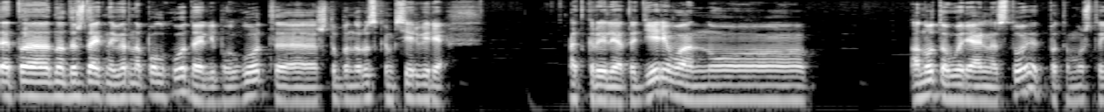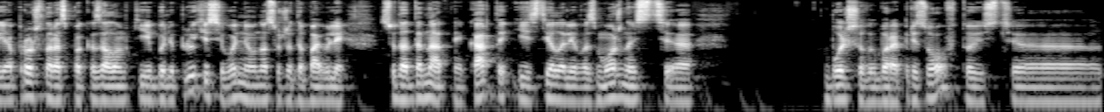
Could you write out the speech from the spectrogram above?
это надо ждать, наверное, полгода, либо год, э, чтобы на русском сервере открыли это дерево, но оно того реально стоит, потому что я в прошлый раз показал вам, какие были плюхи, сегодня у нас уже добавили сюда донатные карты и сделали возможность э, больше выбора призов, то есть э,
